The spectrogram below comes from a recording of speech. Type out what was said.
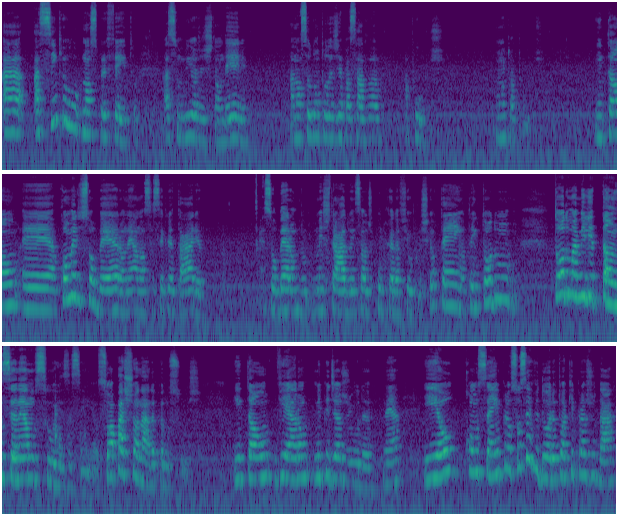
a, assim que o nosso prefeito assumiu a gestão dele, a nossa odontologia passava apuros, muito apuros. Então, é, como eles souberam, né, a nossa secretária, souberam do mestrado em saúde pública da Fiocruz que eu tenho, tenho todo um, toda uma militância né, no SUS, assim, eu sou apaixonada pelo SUS. Então, vieram me pedir ajuda, né? E eu, como sempre, eu sou servidora, eu estou aqui para ajudar,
